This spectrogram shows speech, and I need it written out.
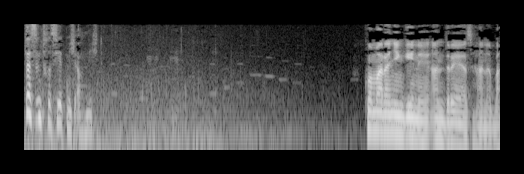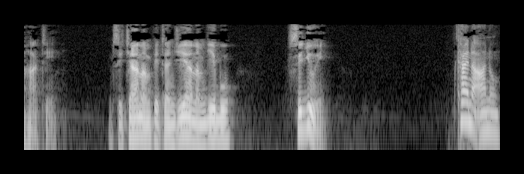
Das interessiert mich auch nicht. kwa mara nyingine andreas hana bahati msichana mpita njia anamjibu sijui. Keine Ahnung.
